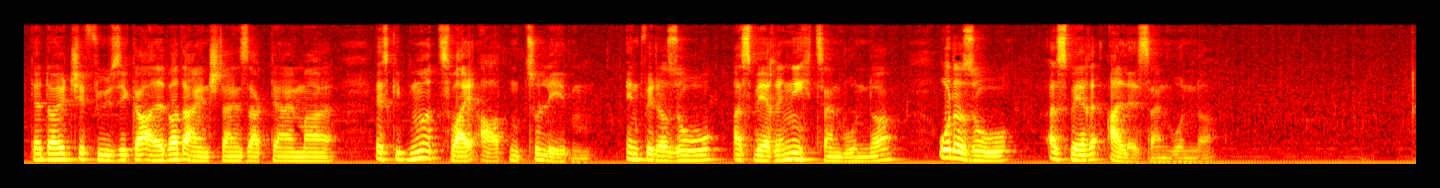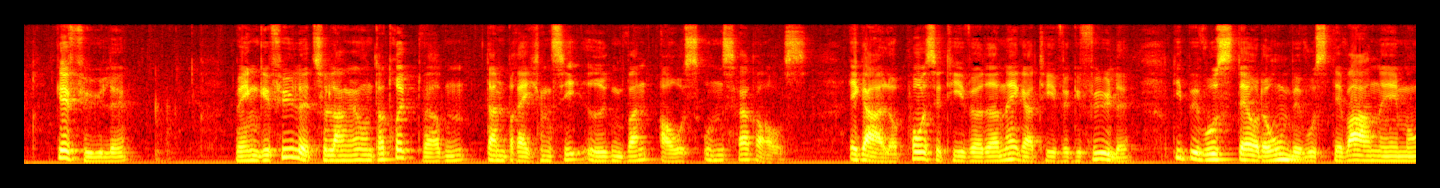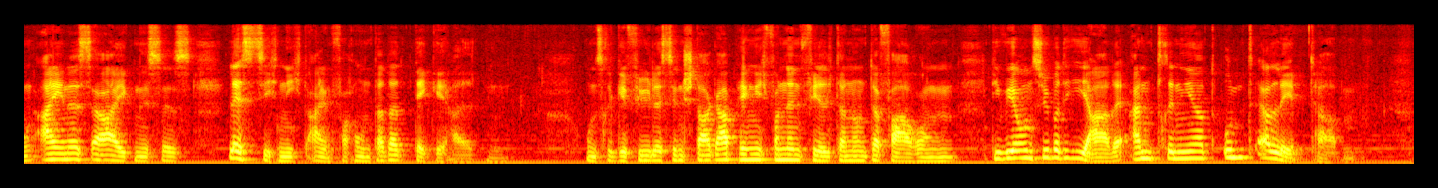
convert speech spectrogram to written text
Der deutsche Physiker Albert Einstein sagte einmal, es gibt nur zwei Arten zu leben. Entweder so, als wäre nichts ein Wunder, oder so, als wäre alles ein Wunder. Gefühle wenn Gefühle zu lange unterdrückt werden, dann brechen sie irgendwann aus uns heraus. Egal ob positive oder negative Gefühle, die bewusste oder unbewusste Wahrnehmung eines Ereignisses lässt sich nicht einfach unter der Decke halten. Unsere Gefühle sind stark abhängig von den Filtern und Erfahrungen, die wir uns über die Jahre antrainiert und erlebt haben.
